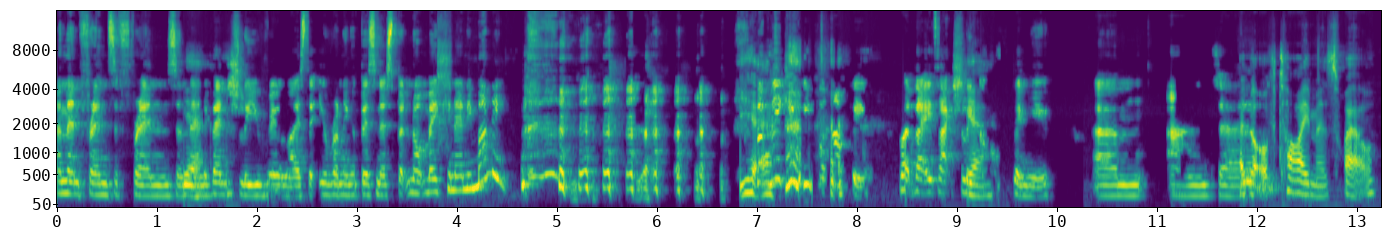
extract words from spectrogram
and then friends of friends, and then eventually you realise that you're running a business but not making any money. but Yeah. making people happy, but that it's actually Yeah. costing you. Um, and uh, A lot of time as well.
